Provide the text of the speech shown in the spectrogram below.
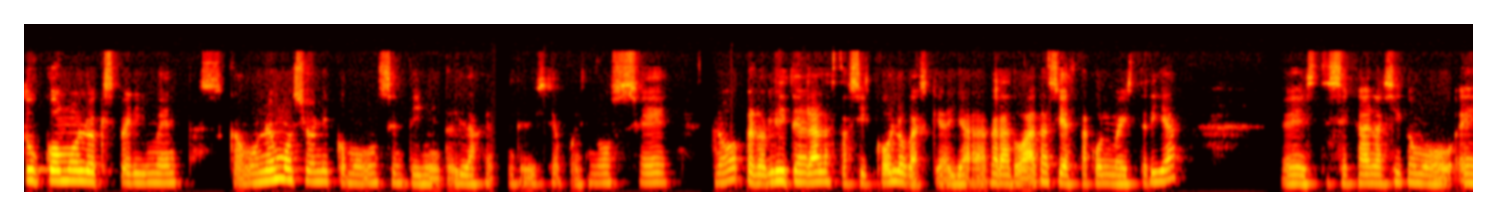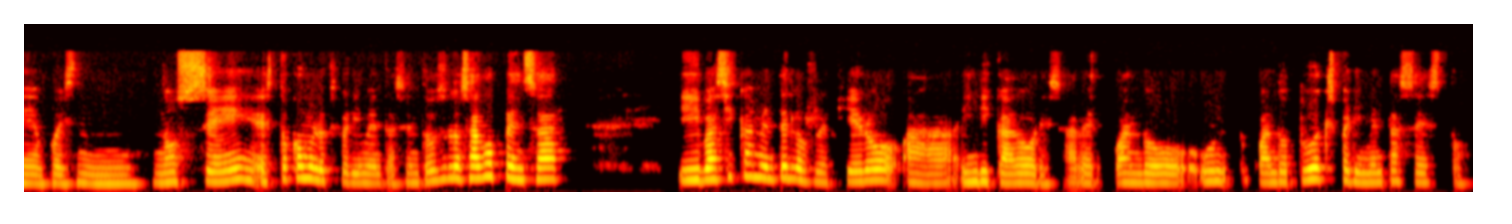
tú cómo lo experimentas, como una emoción y como un sentimiento. Y la gente dice, pues no sé, ¿no? Pero literal, hasta psicólogas que haya graduadas y hasta con maestría, este, se quedan así como, eh, pues no sé, ¿esto cómo lo experimentas? Entonces los hago pensar Y básicamente los refiero a indicadores. A ver, cuando, un, cuando tú experimentas esto,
